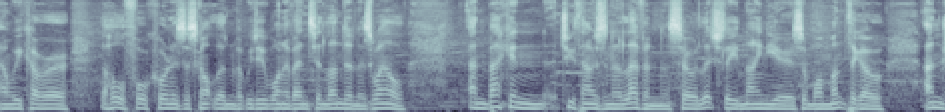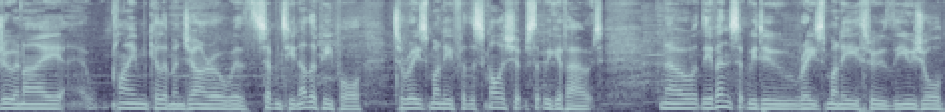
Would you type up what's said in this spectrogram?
and we cover the whole four corners of Scotland, but we do one event in London as well. And back in 2011, so literally nine years and one month ago, Andrew and I climbed Kilimanjaro with 17 other people to raise money for the scholarships that we give out. Now, the events that we do raise money through the usual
